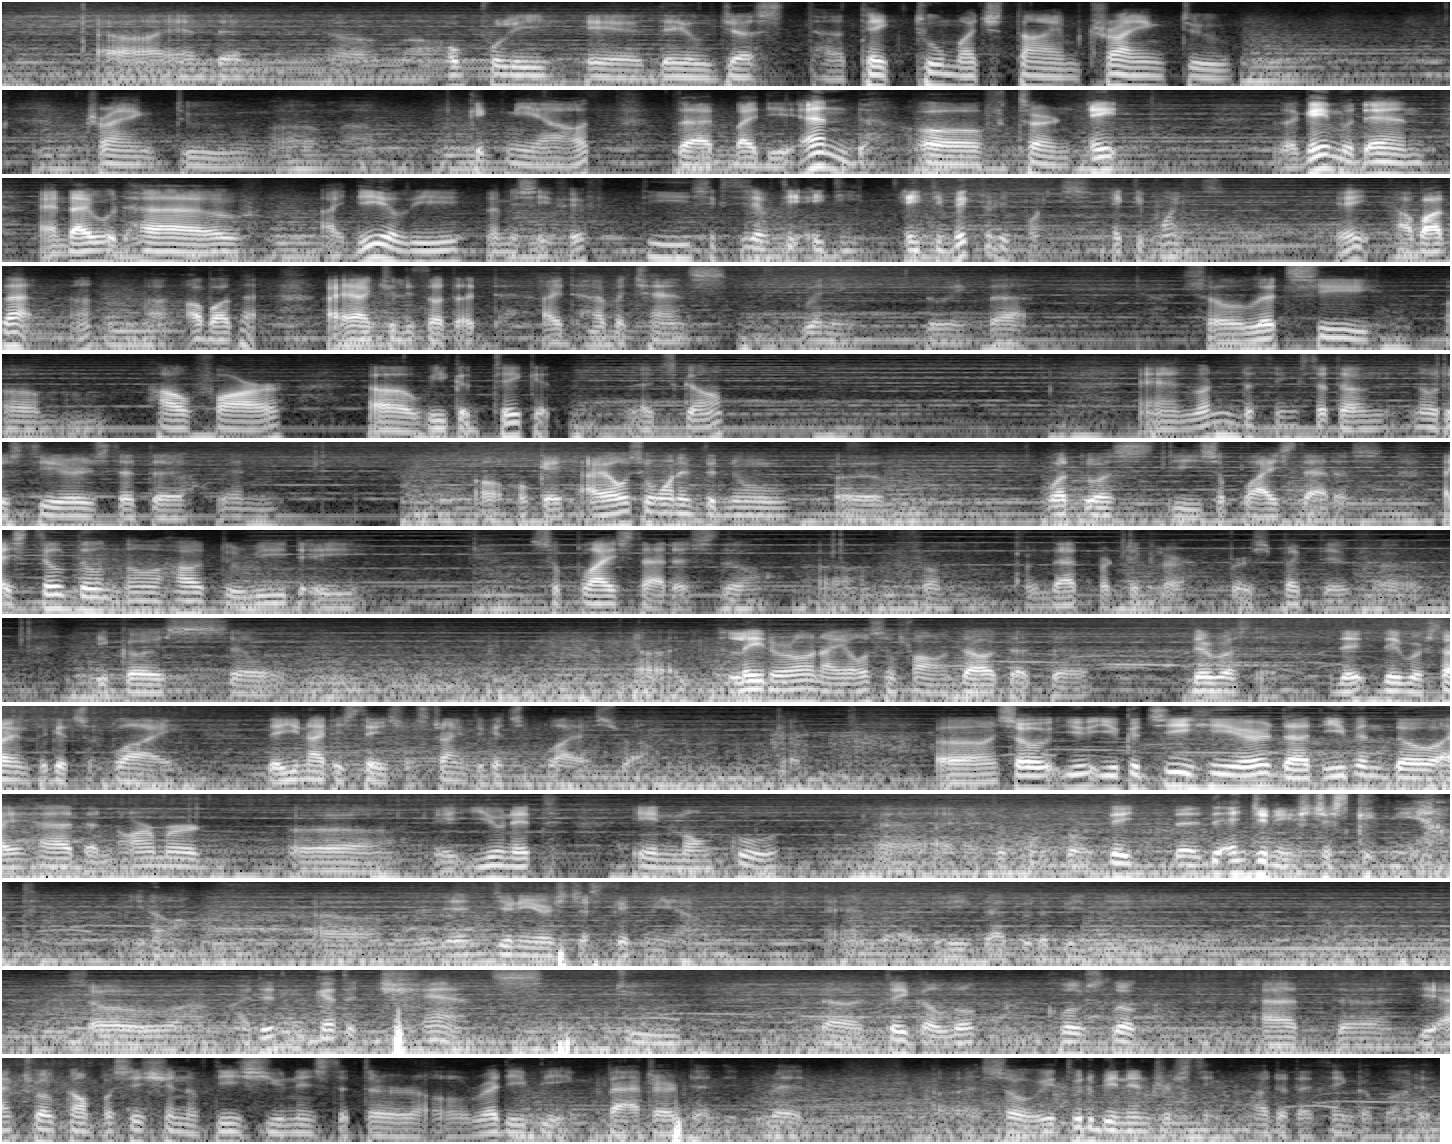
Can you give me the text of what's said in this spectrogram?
Uh, and then um, uh, hopefully they'll just take too much time trying to trying to um, uh, kick me out that by the end of turn 8 the game would end and I would have ideally let me see 50 60 70 80 80 victory points 80 points hey how about that huh? uh, how about that I actually thought that I'd have a chance winning doing that so let's see um, how far uh, we could take it let's go and one of the things that I noticed here is that uh, when Oh, okay. I also wanted to know um, what was the supply status. I still don't know how to read a supply status though um, from from that particular perspective uh, because uh, uh, later on I also found out that uh, there was they, they were starting to get supply. The United States was trying to get supply as well. Okay. So you, you could see here that even though I had an armored unit in Mongku and I took Mongkor they, the, the engineers just kicked me out you know. Um, the engineers just kicked me out. And I believe that would have been so uh, I didn't get a chance to uh, take a look, close look at uh, the actual composition of these units that are already being battered and in red. Uh, so it would have been interesting. How did I think about it?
